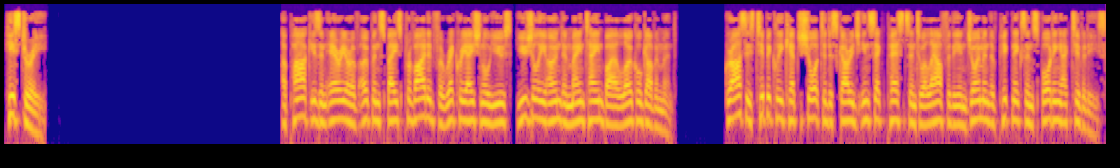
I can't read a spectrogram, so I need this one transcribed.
History A park is an area of open space provided for recreational use, usually owned and maintained by a local government. Grass is typically kept short to discourage insect pests and to allow for the enjoyment of picnics and sporting activities.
